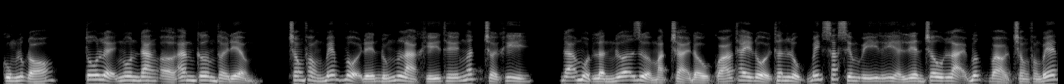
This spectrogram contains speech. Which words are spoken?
Cùng lúc đó, tô lệ ngôn đang ở ăn cơm thời điểm, trong phòng bếp vội đến đúng là khí thế ngất trời khi, đã một lần nữa rửa mặt trải đầu quá thay đổi thân lục bích sắc xiêm y thì liên châu lại bước vào trong phòng bếp.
